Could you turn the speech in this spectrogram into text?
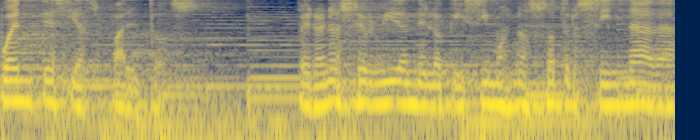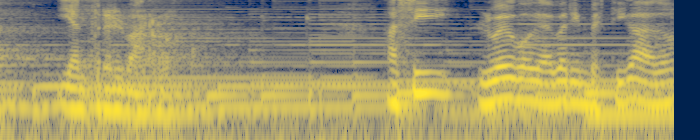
puentes y asfaltos, pero no se olviden de lo que hicimos nosotros sin nada y entre el barro. Así, luego de haber investigado,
